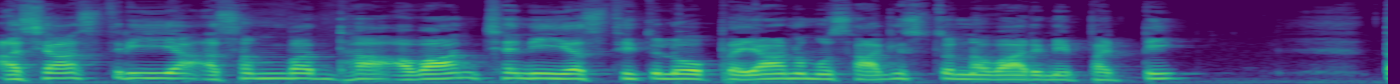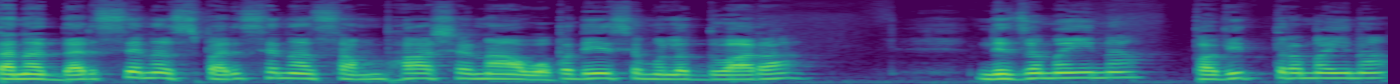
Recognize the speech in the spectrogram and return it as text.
అశాస్త్రీయ అసంబద్ధ అవాంఛనీయ స్థితిలో ప్రయాణము సాగిస్తున్న వారిని పట్టి తన దర్శన స్పర్శన సంభాషణ ఉపదేశముల ద్వారా నిజమైన పవిత్రమైన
